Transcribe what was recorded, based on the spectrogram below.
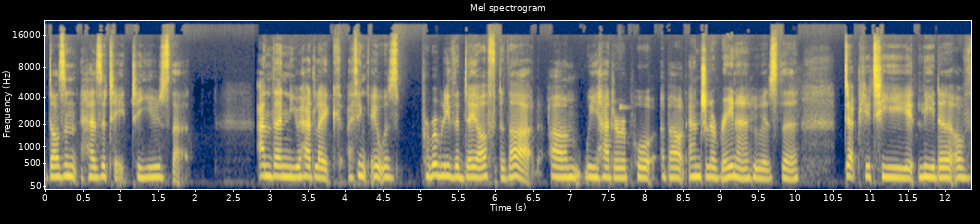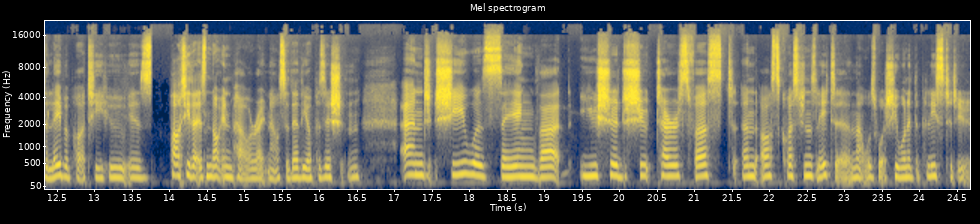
doesn't hesitate to use that and then you had like, I think it was probably the day after that, um, we had a report about Angela Rayner, who is the deputy leader of the Labour Party, who is party that is not in power right now, so they're the opposition. And she was saying that you should shoot terrorists first and ask questions later. And that was what she wanted the police to do.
